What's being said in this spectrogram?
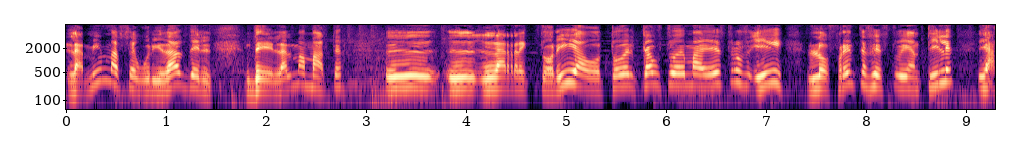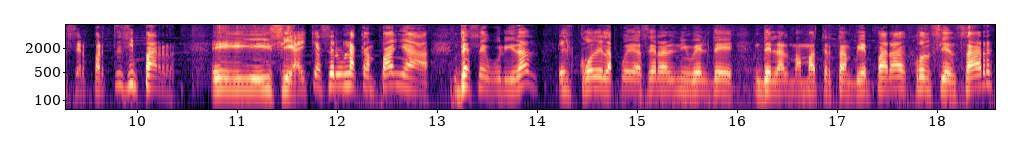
la, misma seguridad del, del alma mater, la rectoría o todo el claustro de maestros y los frentes estudiantiles y hacer participar. Y si hay que hacer una campaña de seguridad, el CODE la puede hacer al nivel de, del alma mater también para concienciar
